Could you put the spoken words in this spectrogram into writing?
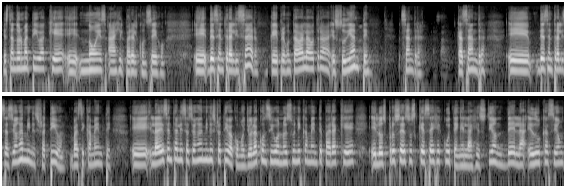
esta normativa que eh, no es ágil para el Consejo. Eh, descentralizar, que preguntaba la otra estudiante, Sandra, Cassandra. Descentralización administrativa, básicamente. Eh, la descentralización administrativa, como yo la consigo, no es únicamente para que eh, los procesos que se ejecuten en la gestión de la educación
